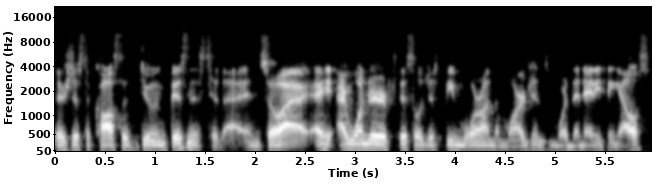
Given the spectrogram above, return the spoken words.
there's just a cost of doing business to that. And so I, I, I wonder if this will just be more on the margins more than anything else,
